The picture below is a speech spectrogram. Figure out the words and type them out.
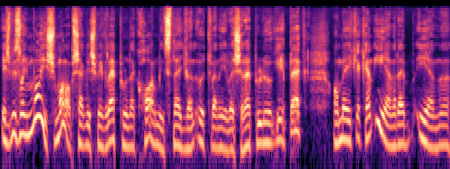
És bizony ma is, manapság is még repülnek 30-40-50 éves repülőgépek, amelyikeken ilyen, ilyen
